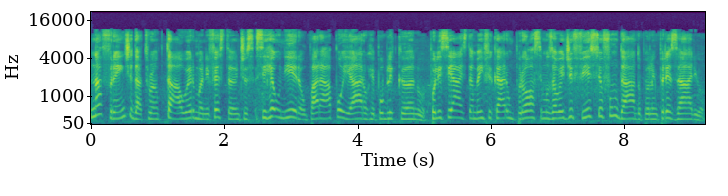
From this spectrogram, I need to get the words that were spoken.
Na frente da Trump Tower, manifestantes se reuniram para apoiar o republicano. Policiais também ficaram próximos ao edifício fundado pelo empresário.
